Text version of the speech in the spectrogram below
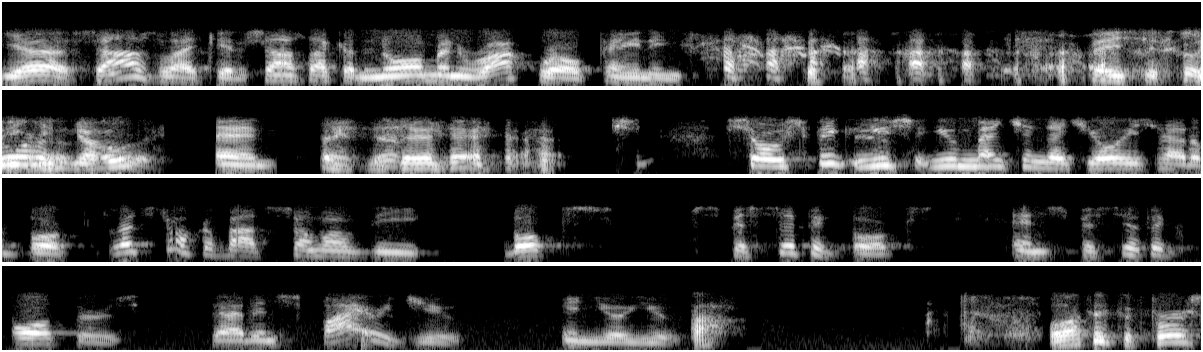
Yeah, sounds like it. It sounds like a Norman Rockwell painting. Basically, Sort you know. sort. And so, speaking, you you mentioned that you always had a book. Let's talk about some of the books, specific books, and specific authors that inspired you in your youth. Ah. Well, I think the first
